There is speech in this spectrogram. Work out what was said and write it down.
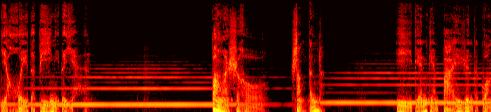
也灰得逼你的眼。傍晚时候，上灯了，一点点白晕的光，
